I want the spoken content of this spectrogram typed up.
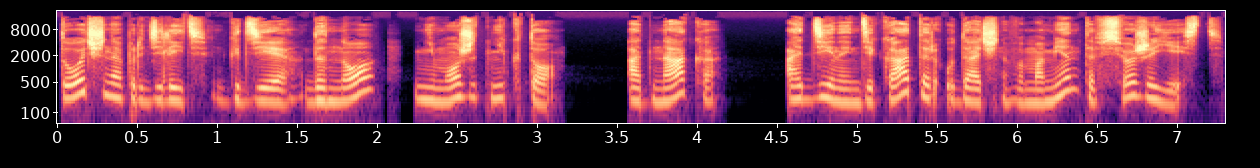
точно определить, где дно, не может никто. Однако, один индикатор удачного момента все же есть.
